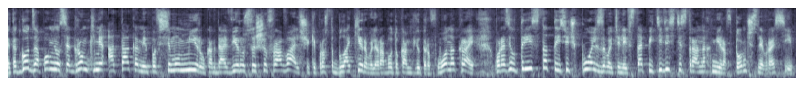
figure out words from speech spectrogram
Этот год запомнился громкими атаками по всему миру, когда вирусы-шифровальщики просто блокировали работу компьютеров. WannaCry поразил 300 тысяч пользователей в 150 странах мира, в том числе в России.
